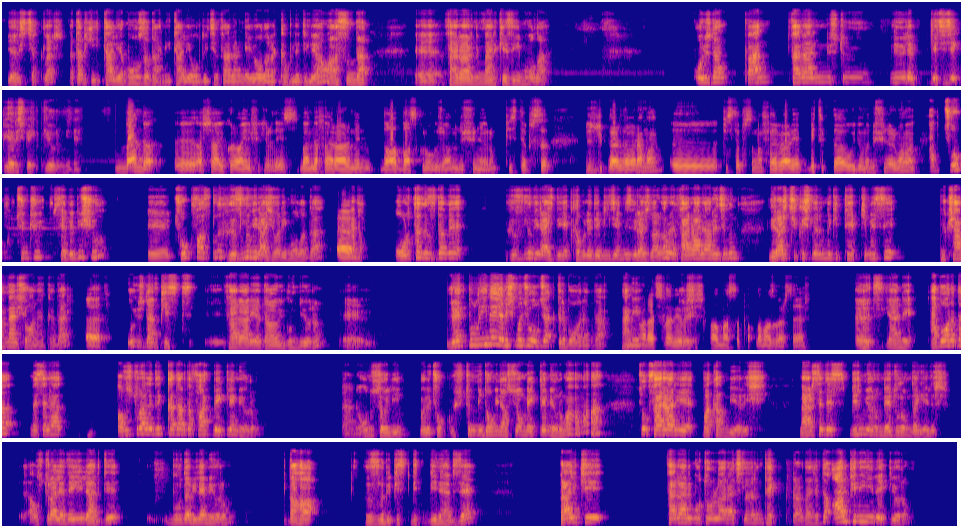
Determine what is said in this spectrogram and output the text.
yarışacaklar. Ya tabii ki İtalya, Monza da hani İtalya olduğu için Ferrari'nin evi olarak kabul ediliyor ama aslında E, Ferrari'nin merkezi Imola. O yüzden ben Ferrari'nin üstünlüğüyle geçecek bir yarış bekliyorum yine. Ben de e, aşağı yukarı aynı fikirdeyiz. Ben de Ferrari'nin daha baskın olacağını düşünüyorum. Pist yapısı düzlükler de var ama e, pist yapısının Ferrari'ye bir tık daha uyduğunu düşünüyorum ama Abi çok çünkü sebebi şu e, çok fazla hızlı viraj var Imola'da. evet. Yani orta hızda ve hızlı viraj diye kabul edebileceğimiz virajlar var ve Ferrari aracının viraj çıkışlarındaki tepkimesi mükemmel şu ana kadar. Evet. O yüzden pist Ferrari'ye daha uygun diyorum. Red Bull yine yarışmacı olacaktır bu arada. Hani araçlar yarış dışı kalmazsa patlamazlarsa eğer. evet yani ha bu arada mesela Avustralya'daki kadar da fark beklemiyorum. Yani onu söyleyeyim. Böyle çok üstün bir dominasyon beklemiyorum ama çok Ferrari'ye bakan bir yarış. Mercedes bilmiyorum ne durumda gelir. Avustralya'da iyilerdi. Burada bilemiyorum. Daha hızlı bir pist bir, bir nebze. Belki Ferrari motorlu araçların tekrardan yaptı. Alpine'i iyi bekliyorum.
